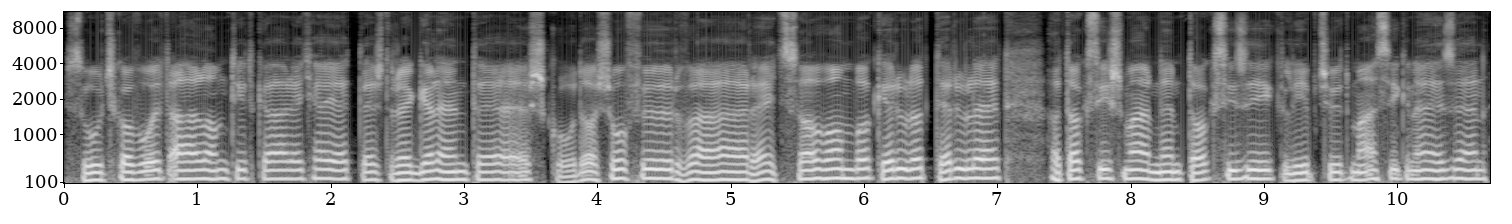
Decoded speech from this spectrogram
Szócska volt államtitkár, egy helyettest reggelente, Skoda sofőr vár, egy szavamba kerül a terület, a taxis már nem taxizik, lépcsőt mászik nehezen,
